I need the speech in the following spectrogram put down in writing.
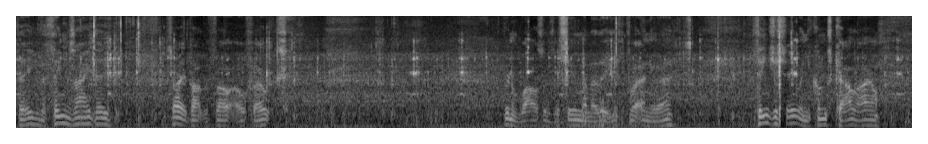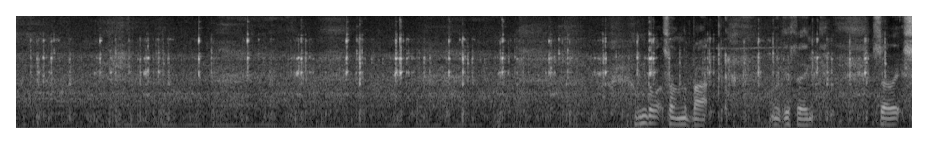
See the things I do. Sorry about the photo, folks been a while since I've seen one of these, but anyway, things you see when you come to Carlisle. I wonder what's on the back. What do you think? So it's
